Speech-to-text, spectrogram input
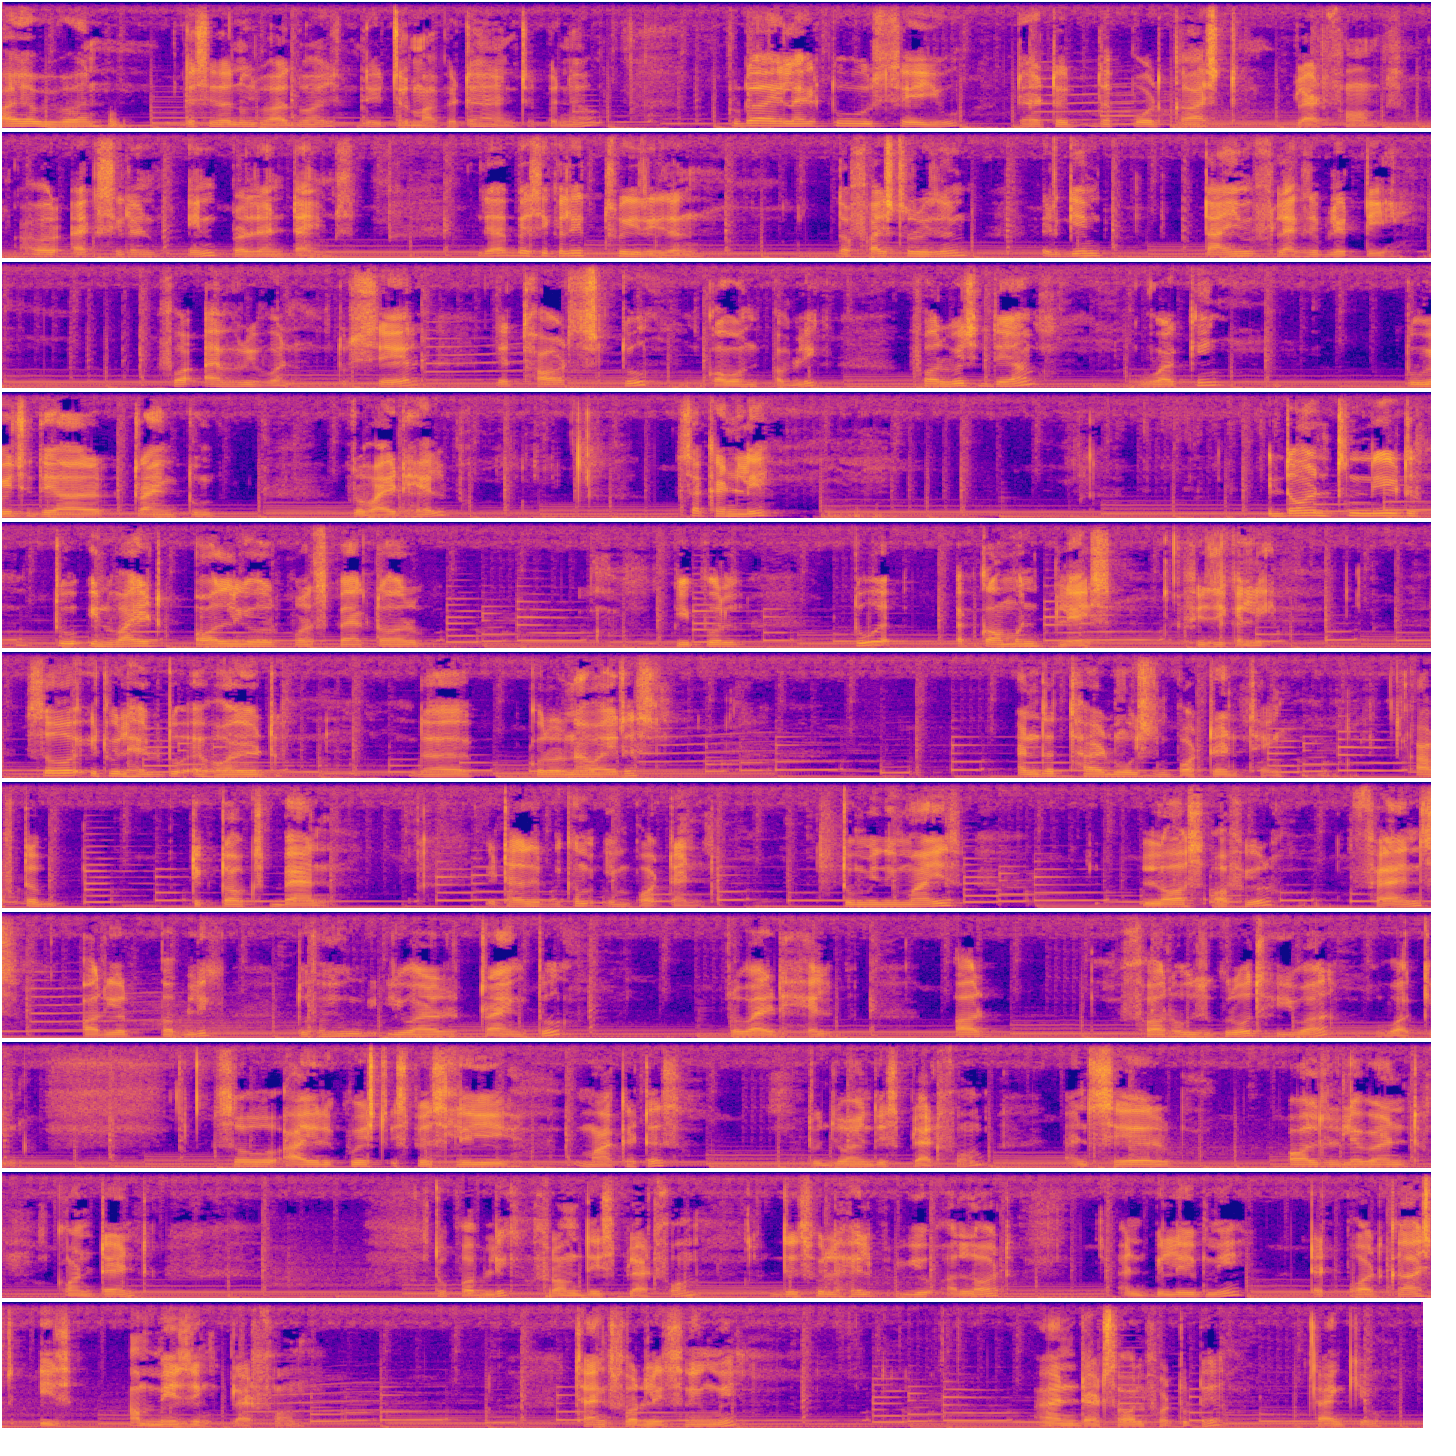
Hi everyone, this is Anuj Bhardwaj, digital marketer and entrepreneur. Today I like to say you that the podcast platforms are excellent in present times. There are basically three reasons. The first reason it gives time flexibility for everyone to share their thoughts to common public for which they are working to which they are trying to provide help. Secondly you don't need to invite all your prospect or people to a common place physically. So it will help to avoid the coronavirus. And the third most important thing after TikTok's ban, it has become important to minimize loss of your fans or your public to whom you are trying to provide help or for whose growth you are working. So i request especially marketers to join this platform and share all relevant content to public from this platform. This will help you a lot. And believe me that podcast is amazing platform. Thanks for listening me. And that's all for today. Thank you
